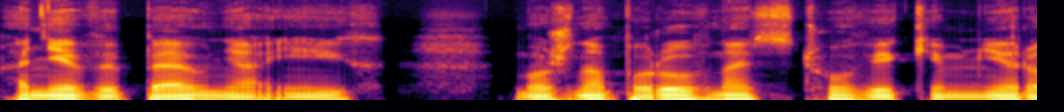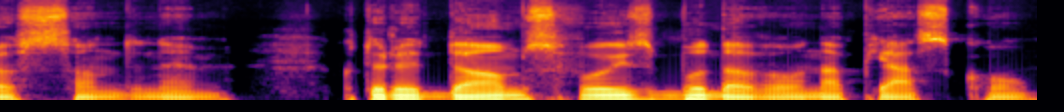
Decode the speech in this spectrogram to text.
a nie wypełnia ich, można porównać z człowiekiem nierozsądnym, który dom swój zbudował na piasku.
